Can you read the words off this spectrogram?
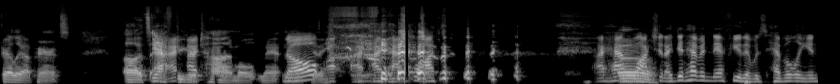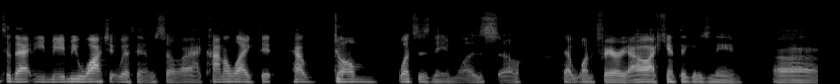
fairly odd parents. Uh, it's Yeah, after I- your I- time, old man. I'm no. I, I, I have watched. I have Oh. watched it. I did have a nephew that was heavily into that, and he made me watch it with him. So I kind of liked it. How dumb what's his name was. So that one fairy. Oh, I can't think of his name. Uh,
